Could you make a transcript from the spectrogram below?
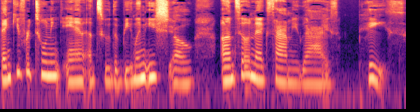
Thank you for tuning in to the B Show. Until next time, you guys. Peace.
